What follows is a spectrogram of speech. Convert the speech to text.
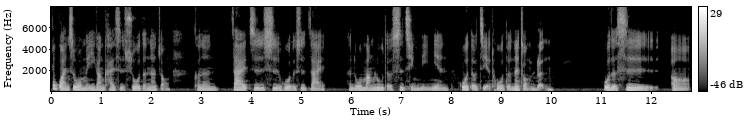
不管是我们一刚开始说的那种，可能在知识或者是在很多忙碌的事情里面获得解脱的那种人，或者是呃，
